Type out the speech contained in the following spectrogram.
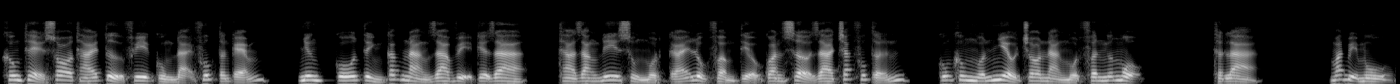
không thể so thái tử phi cùng đại phúc tấn kém, nhưng cố tình các nàng gia vị kia ra, thà rằng đi sủng một cái lục phẩm tiểu quan sở ra chắc phúc tấn, cũng không muốn nhiều cho nàng một phân ngưỡng mộ. Thật là, mắt bị mù,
